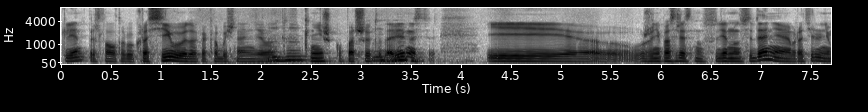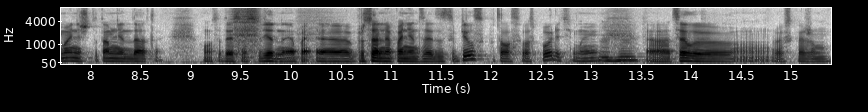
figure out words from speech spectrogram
клиент прислал такую красивую, да, как обычно они делают, Мгм. книжку подшитую Мгм. доверенности. И э, уже непосредственно в судебном заседании обратили внимание, что там нет даты. Вот, соответственно, судебный э, процессуальный оппонент за это зацепился, пытался воспорить, и мы Мгм. э, целую, э, так скажем,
